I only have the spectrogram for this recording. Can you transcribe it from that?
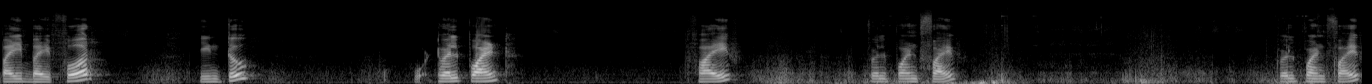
pi by 4 into 12.5 12.5 12.5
